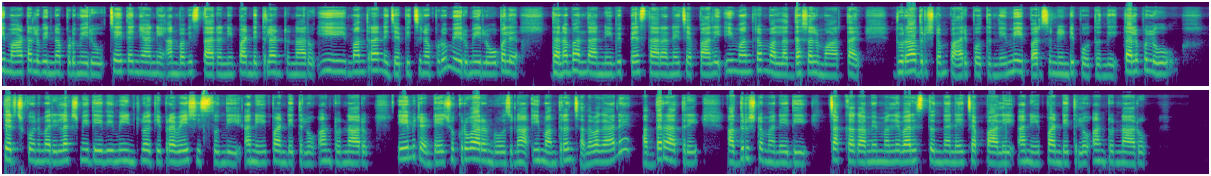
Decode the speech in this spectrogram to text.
ఈ మాటలు విన్నప్పుడు మీరు చైతన్యాన్ని అనుభవిస్తారని పండితులు అంటున్నారు. ఈ మంత్రాన్ని జపించినప్పుడు మీరు మీ లోపల ధనబంధాన్ని విప్పేస్తారనే చెప్పాలి. ఈ మంత్రం వల్ల దశలు మారుతాయి. దురాదృష్టం పారిపోతుంది. మీ పర్సు నిండిపోతుంది. తలుపులు తెరుచుకొని మరి లక్ష్మీదేవి మీ ఇంట్లోకి ప్రవేశిస్తుంది అని పండితులు అంటున్నారు. ఏమిటంటే శుక్రవారం రోజున ఈ మంత్రం చదవగానే అర్ధరాత్రి అదృష్టం అనేది చక్కగా మిమ్మల్ని వరిస్తుందనే చెప్పాలి అని పండితులు అంటున్నారు.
